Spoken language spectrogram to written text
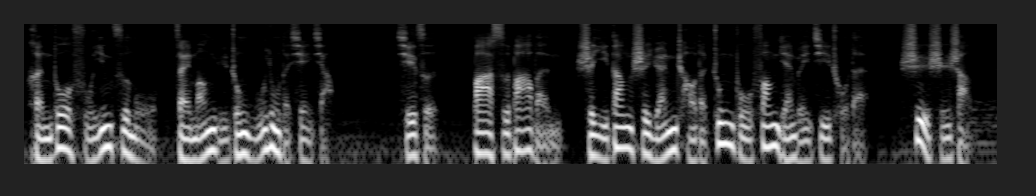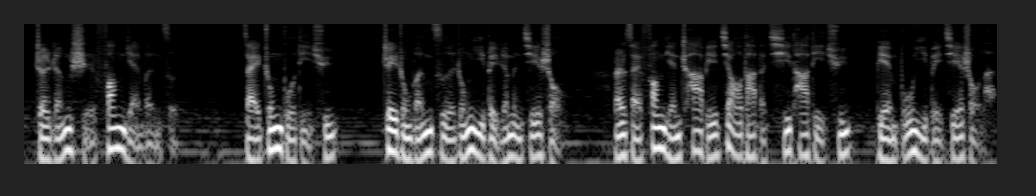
很多辅音字母在蒙语中无用的现象。其次，八思巴文是以当时元朝的中部方言为基础的，事实上，这仍是方言文字。在中部地区，这种文字容易被人们接受，而在方言差别较大的其他地区便不易被接受了，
